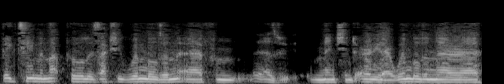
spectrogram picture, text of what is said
big team in that pool is actually Wimbledon. Uh, from as we mentioned earlier, Wimbledon are uh,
